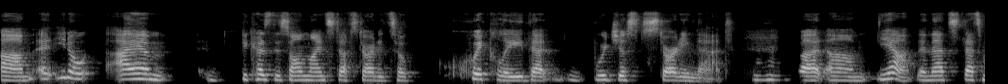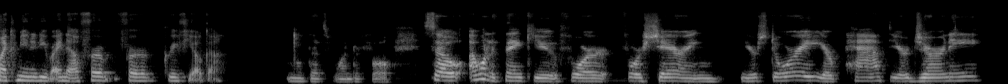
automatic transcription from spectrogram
Um, eh, you know i am because this online stuff started so quickly that we're just starting that. Mm-hmm. but um, yeah and that's that's my community right now for for grief yoga. Well, that's wonderful. So i want to thank you for for sharing your story your path your journey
